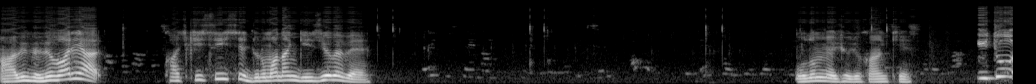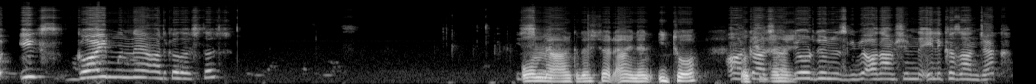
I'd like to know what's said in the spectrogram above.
Abi bebe var ya kaç kişi ise durmadan geziyor bebe. Olunmuyor çocuk kanki. Ito X Guy mı ne arkadaşlar? İsmi- Olmuyor arkadaşlar aynen Ito. Arkadaşlar Bakın, gördüğünüz gibi adam şimdi eli kazanacak.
